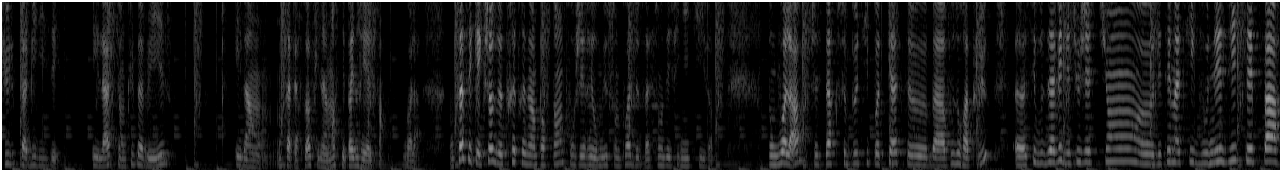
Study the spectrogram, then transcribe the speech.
culpabiliser. Et là, si on culpabilise, et eh ben, on s'aperçoit que finalement, ce n'était pas une réelle faim. Voilà. Donc ça, c'est quelque chose de très très important pour gérer au mieux son poids de façon définitive. Donc voilà, j'espère que ce petit podcast euh, bah, vous aura plu. Euh, si vous avez des suggestions, euh, des thématiques, vous n'hésitez pas.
